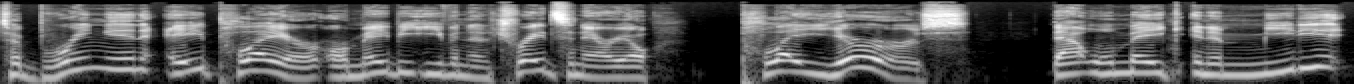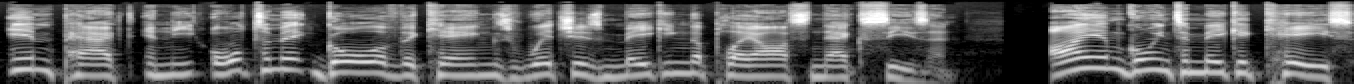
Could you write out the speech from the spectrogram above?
to bring in a player or maybe even in a trade scenario, players that will make an immediate impact in the ultimate goal of the Kings, which is making the playoffs next season. I am going to make a case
